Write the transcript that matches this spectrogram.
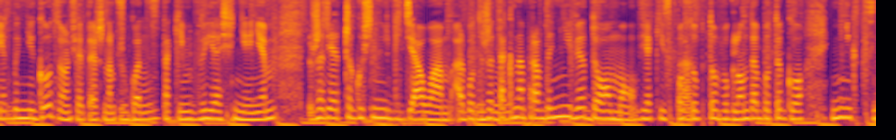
jakby nie godzą się też na przykład Mhm. z takim wyjaśnieniem, że ja czegoś nie widziałam, albo że Mhm. tak naprawdę nie wiadomo, w jaki sposób to wygląda, bo tego nikt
